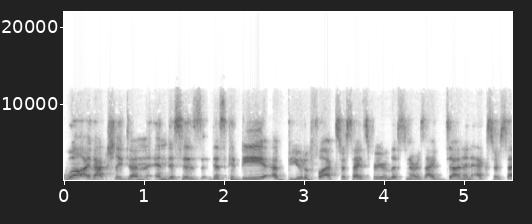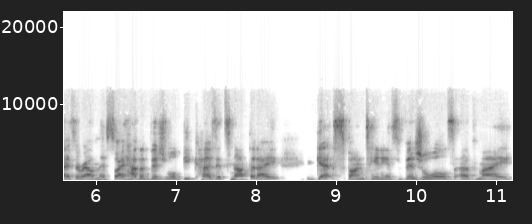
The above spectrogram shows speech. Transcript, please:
well i've actually done and this is this could be a beautiful exercise for your listeners i've done an exercise around this so i have a visual because it's not that i get spontaneous visuals of my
